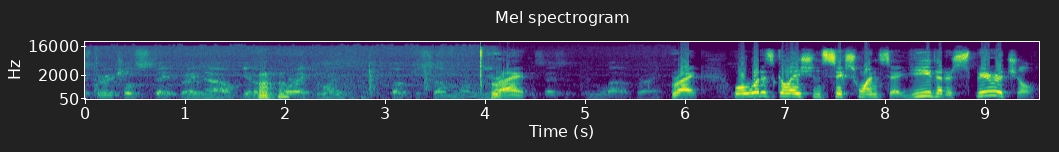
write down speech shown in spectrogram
spiritual state right now, you know, Mm-hmm. before I go and talk to someone. you know, Right. It says it in love, right? Right. Well, what does Galatians 6 1 say? Ye that are spiritual,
